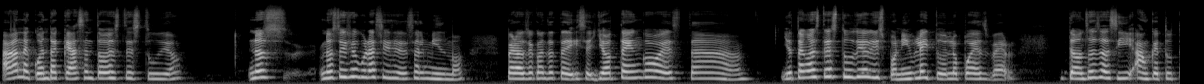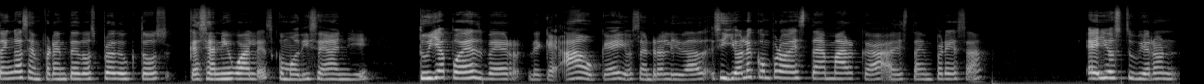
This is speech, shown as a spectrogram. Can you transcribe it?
hagan de cuenta que hacen todo este estudio, no, no estoy segura si es el mismo, pero hace cuenta te dice, yo tengo esta, yo tengo este estudio disponible y tú lo puedes ver. Entonces así, aunque tú tengas enfrente dos productos que sean iguales, como dice Angie, tú ya puedes ver de que, ah, ok, o sea, en realidad, si yo le compro a esta marca, a esta empresa, ellos tuvieron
